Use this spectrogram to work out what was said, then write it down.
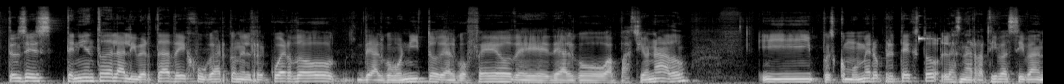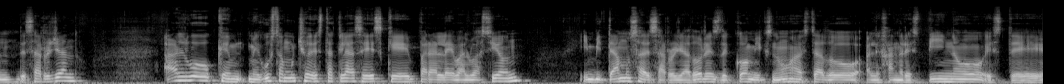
Entonces tenían toda la libertad de jugar con el recuerdo de algo bonito, de algo feo, de, de algo apasionado. Y pues como mero pretexto, las narrativas se iban desarrollando. Algo que me gusta mucho de esta clase es que para la evaluación invitamos a desarrolladores de cómics, ¿no? Ha estado Alejandro Espino, este,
